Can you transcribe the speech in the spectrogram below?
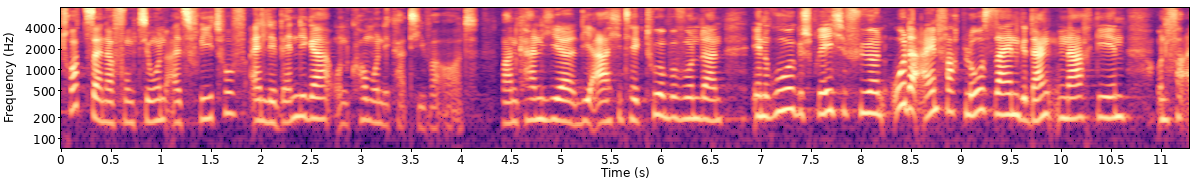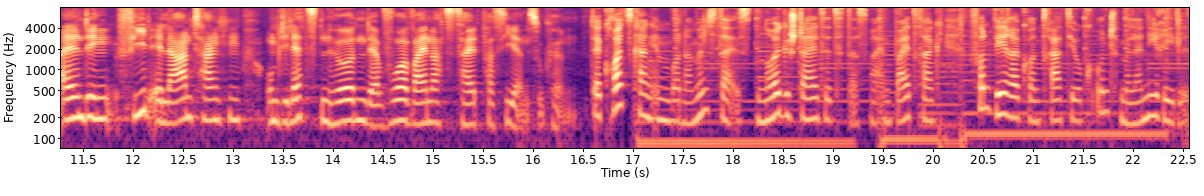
trotz seiner Funktion als Friedhof ein lebendiger und kommunikativer Ort. Man kann hier die Architektur bewundern, in Ruhe Gespräche führen oder einfach bloß seinen Gedanken nachgehen und vor allen Dingen viel Elan tanken, um die letzten Hürden der Vorweihnachtszeit passieren zu können. Der Kreuzgang im Bonner Münster ist neu gestaltet. Das war ein Beitrag von Vera Kontratiuk und Melanie Riedel.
